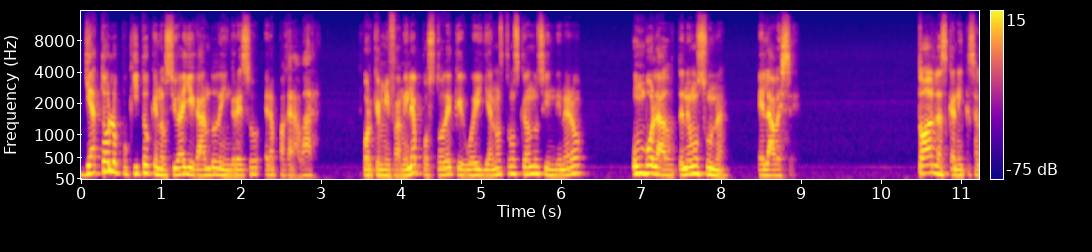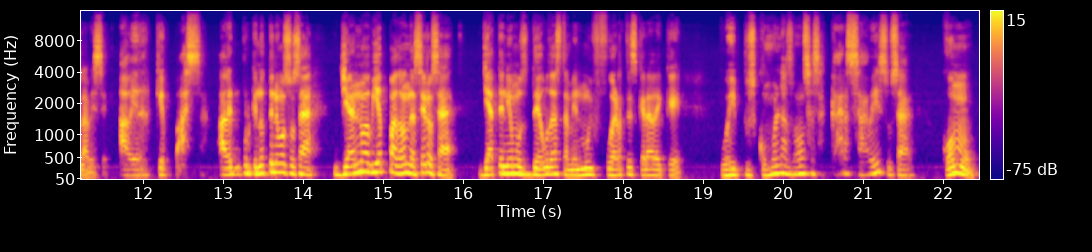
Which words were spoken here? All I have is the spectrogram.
ya todo lo poquito que nos iba llegando de ingreso era para grabar. Porque mi familia apostó de que, güey, ya no estamos quedando sin dinero un volado, tenemos una, el ABC. Todas las canicas al ABC. A ver qué pasa. A ver, porque no tenemos, o sea, ya no había para dónde hacer. O sea, ya teníamos deudas también muy fuertes que era de que, güey, pues cómo las vamos a sacar, ¿sabes? O sea, ¿cómo?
